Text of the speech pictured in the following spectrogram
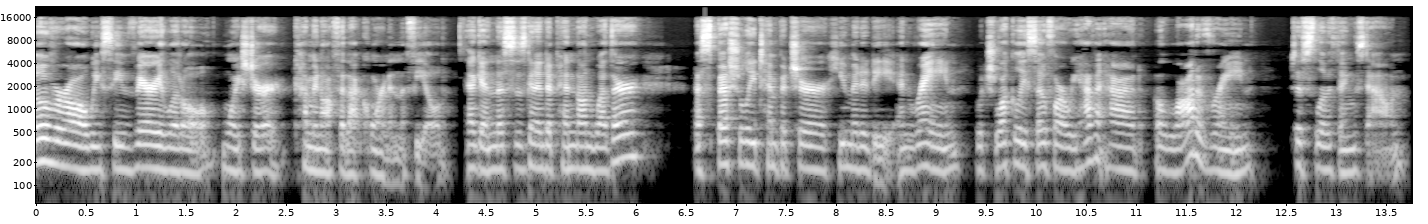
overall, we see very little moisture coming off of that corn in the field. Again, this is going to depend on weather especially temperature, humidity, and rain, which luckily so far we haven't had a lot of rain to slow things down.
